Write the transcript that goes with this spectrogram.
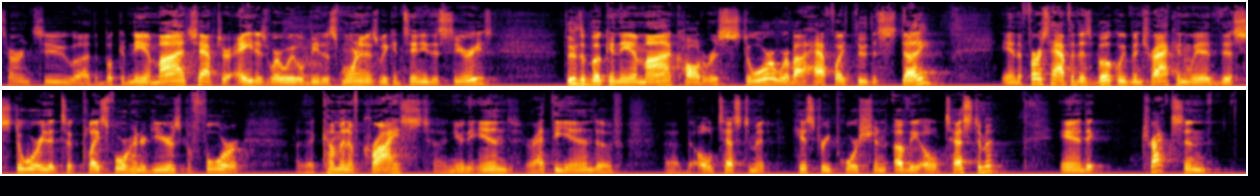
turn to uh, the book of Nehemiah. Chapter 8 is where we will be this morning as we continue this series through the book of Nehemiah called Restore. We're about halfway through the study. In the first half of this book, we've been tracking with this story that took place 400 years before uh, the coming of Christ, uh, near the end or at the end of uh, the Old Testament history portion of the Old Testament. And it tracks and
